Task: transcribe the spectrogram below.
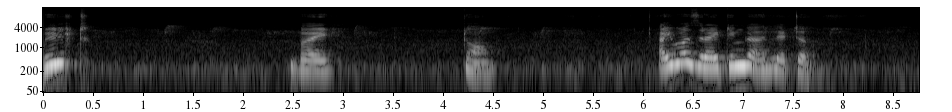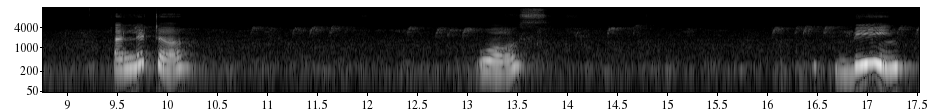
built by Tom. I was writing a letter. A letter was being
